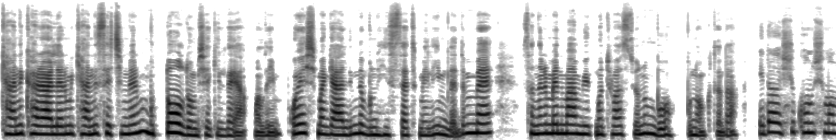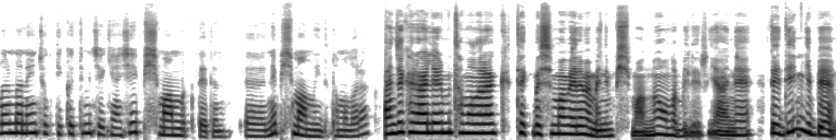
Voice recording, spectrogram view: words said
kendi kararlarımı, kendi seçimlerimi mutlu olduğum şekilde yapmalıyım. O yaşıma geldiğimde bunu hissetmeliyim dedim ve sanırım benim en büyük motivasyonum bu, bu noktada. Eda şu konuşmalarından en çok dikkatimi çeken şey pişmanlık dedin. Eee, ne pişmanlığıydı tam olarak? Bence kararlarımı tam olarak tek başıma verememenin pişmanlığı olabilir. Yani dediğim gibi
